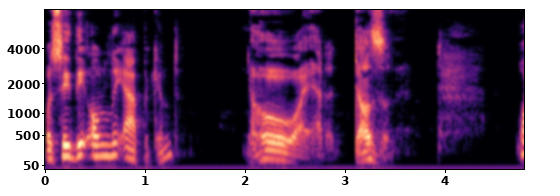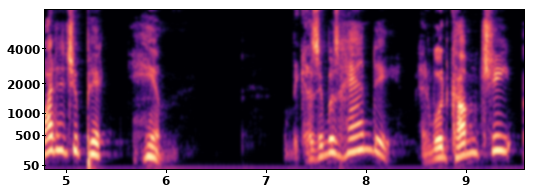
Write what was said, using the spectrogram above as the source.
Was he the only applicant? No, I had a dozen. Why did you pick him? Because he was handy and would come cheap.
